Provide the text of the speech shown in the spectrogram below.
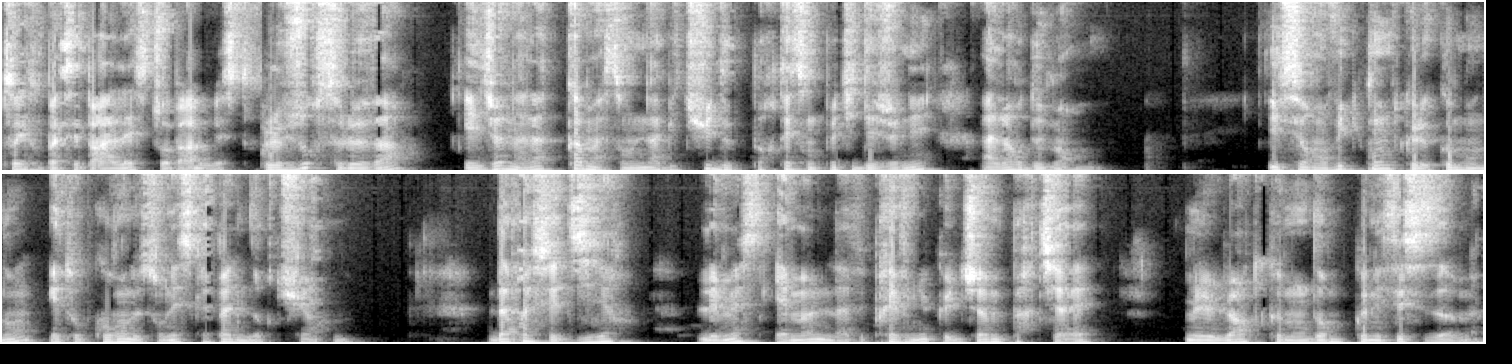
soit ils sont passés par l'est, soit par l'ouest. Le jour se leva, et John alla, comme à son habitude, porter son petit déjeuner à l'heure de Mormon. Il se rend vite compte que le commandant est au courant de son escapade nocturne. D'après ses dires, le maître Aemon l'avait prévenu que John partirait, mais le Lord commandant connaissait ses hommes.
